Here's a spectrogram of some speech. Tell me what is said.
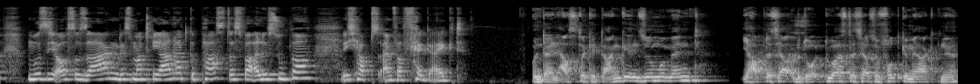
muss ich auch so sagen. Das Material hat gepasst. Das war alles super. Ich habe es einfach vergeigt. Und dein erster Gedanke in so einem Moment? Ihr habt das ja, du, du, hast das ja sofort gemerkt, ne?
